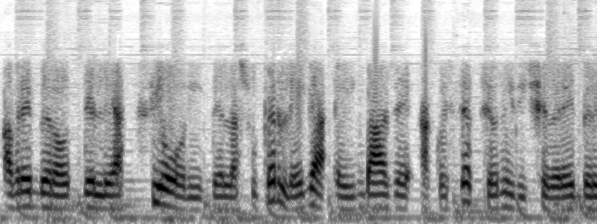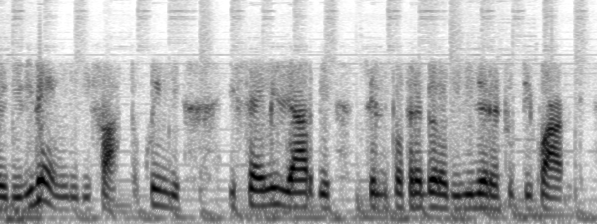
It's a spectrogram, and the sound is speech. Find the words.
avrebbero delle azioni della Superlega e in base a queste azioni riceverebbero i dividendi di fatto, quindi i 6 miliardi se li potrebbero dividere tutti quanti.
